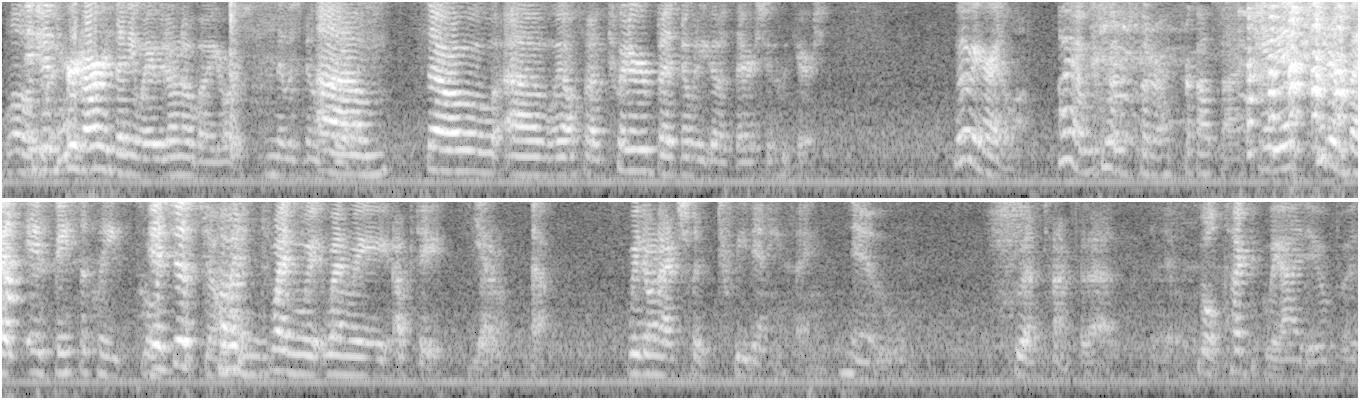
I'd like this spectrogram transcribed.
Well, it didn't hurt ours anyway. We don't know about yours. And there was no Um, so um, we also have Twitter, but nobody goes there, so who cares? Moving right along. Oh yeah, we do have Twitter. I forgot that. Yeah, we have Twitter, but it basically posts. it just don't- posts when we when we update. So Yeah. Yeah. we don't actually tweet anything. No. Who has time for that? No. Well, technically I do, but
